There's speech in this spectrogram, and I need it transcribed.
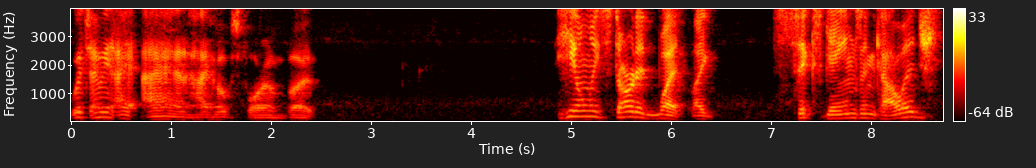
Which I mean, I I had high hopes for him, but He only started what, like six games in college?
